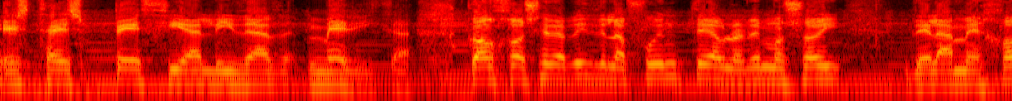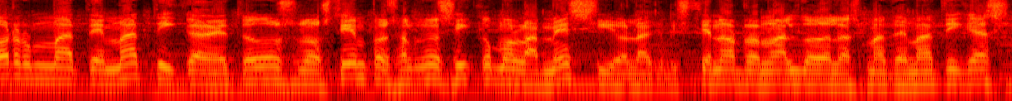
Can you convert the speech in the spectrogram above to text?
esta especialidad médica. Con José David de la Fuente hablaremos hoy de la mejor matemática de todos los tiempos, algo así como la Messi o la Cristiano Ronaldo de las matemáticas,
